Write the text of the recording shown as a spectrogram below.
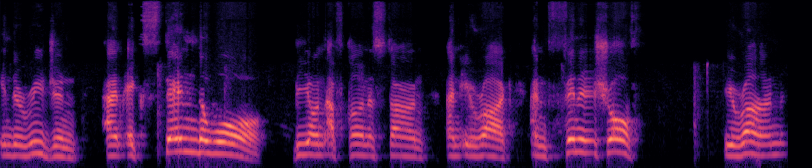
in the region and extend the war beyond Afghanistan and Iraq and finish off Iran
